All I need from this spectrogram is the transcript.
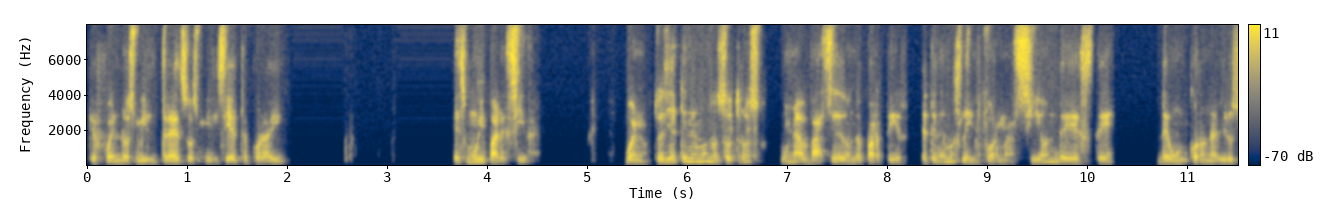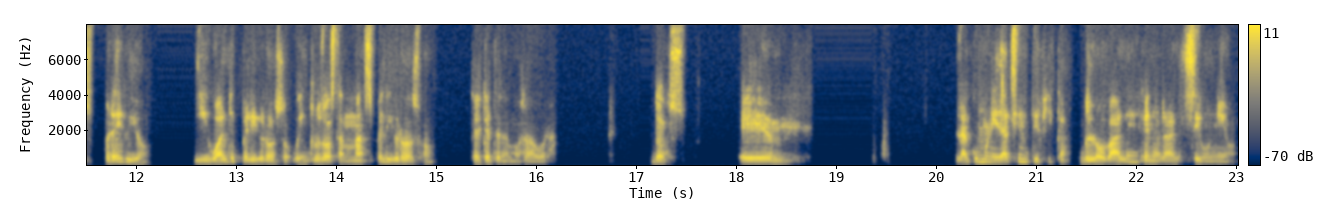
que fue en 2003, 2007, por ahí, es muy parecida. Bueno, entonces ya tenemos nosotros una base de dónde partir, ya tenemos la información de este, de un coronavirus previo, igual de peligroso o incluso hasta más peligroso que el que tenemos ahora. Dos, em, la comunidad científica global en general se unió.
